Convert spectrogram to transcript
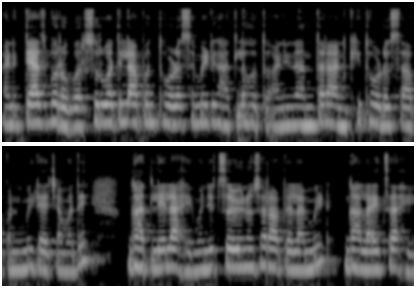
आणि त्याचबरोबर सुरुवातीला आपण थोडंसं मीठ घातलं होतं आणि नंतर आणखी थोडंसं आपण मीठ याच्यामध्ये घातलेलं आहे. म्हणजे चवीनुसार आपल्याला मीठ घालायचं आहे.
